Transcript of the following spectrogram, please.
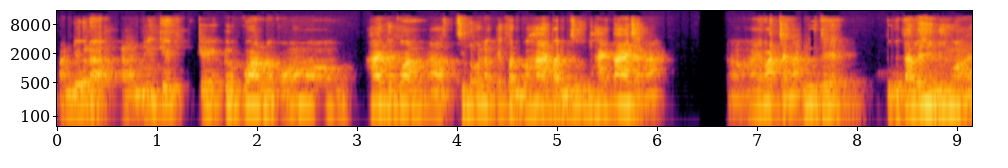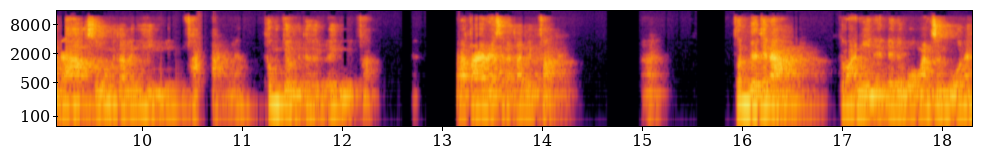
Bạn nhớ là à, những cái cái cơ quan mà có hai cơ quan à, xin lỗi là cái phần có hai phần ví dụ như hai tay chẳng hạn à, hai mắt chẳng hạn như thế. Thì người ta lấy hình bên ngoài đa số người ta lấy hình bên phải nhé thông thường người ta lấy hình bên phải. Và tay này sẽ là tay bên phải. Đấy. phân biệt thế nào? Các bạn nhìn đến đây là mố ngắn xương búa này.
